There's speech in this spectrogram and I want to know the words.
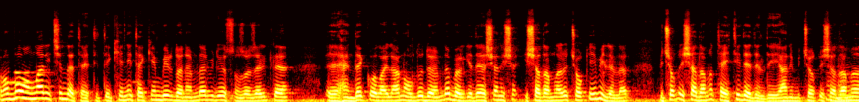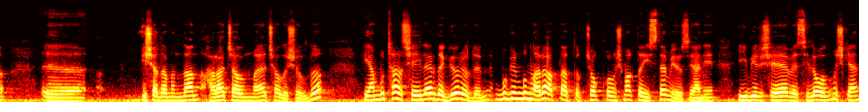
Ama bu onlar için de tehditti. Ki nitekim bir dönemler biliyorsunuz özellikle e, hendek olaylarının olduğu dönemde bölgede yaşayan iş, iş adamları çok iyi bilirler. Birçok iş adamı tehdit edildi. Yani birçok iş adamı e, iş adamından haraç alınmaya çalışıldı. Yani bu tarz şeyler de görüldü. Bugün bunları atlattık. Çok konuşmak da istemiyoruz. Yani iyi bir şeye vesile olmuşken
